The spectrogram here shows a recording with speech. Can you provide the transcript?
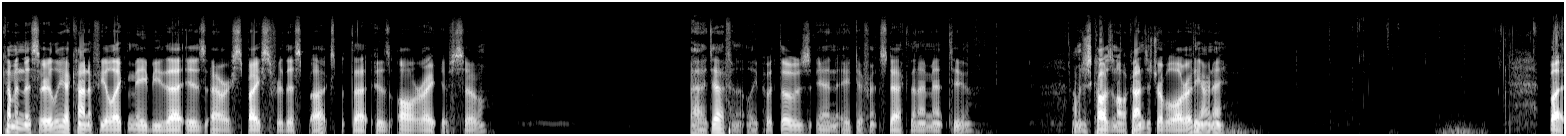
Coming this early, I kind of feel like maybe that is our spice for this box, but that is alright if so. I definitely put those in a different stack than I meant to. I'm just causing all kinds of trouble already, aren't I? But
